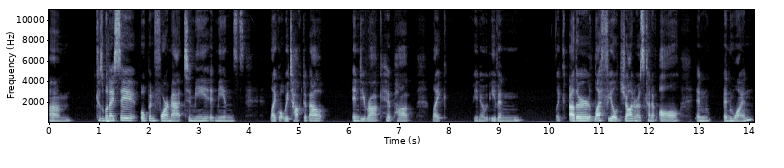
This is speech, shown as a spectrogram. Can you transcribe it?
Um, because when I say open format, to me, it means like what we talked about indie rock, hip hop, like, you know, even like other left field genres kind of all in in one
